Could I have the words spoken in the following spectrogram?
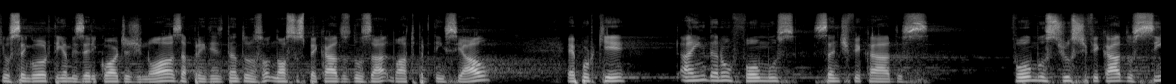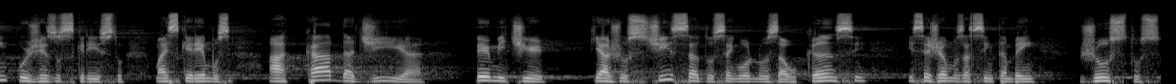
que o Senhor tenha misericórdia de nós, apresentando os nossos pecados no ato penitencial, é porque ainda não fomos santificados. Fomos justificados sim por Jesus Cristo, mas queremos a cada dia permitir que a justiça do Senhor nos alcance e sejamos assim também justos,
